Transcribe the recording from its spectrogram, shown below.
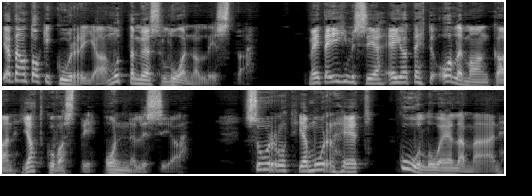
Ja tämä on toki kurjaa, mutta myös luonnollista. Meitä ihmisiä ei ole tehty olemaankaan jatkuvasti onnellisia. Surut ja murheet kuuluu elämään,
